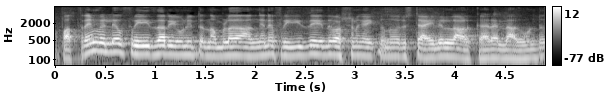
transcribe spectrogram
അപ്പോൾ അത്രയും വലിയ ഫ്രീസർ യൂണിറ്റ് നമ്മൾ അങ്ങനെ ഫ്രീസ് ചെയ്ത് ഭക്ഷണം കഴിക്കുന്ന ഒരു സ്റ്റൈലുള്ള ആൾക്കാരല്ല. അതുകൊണ്ട്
